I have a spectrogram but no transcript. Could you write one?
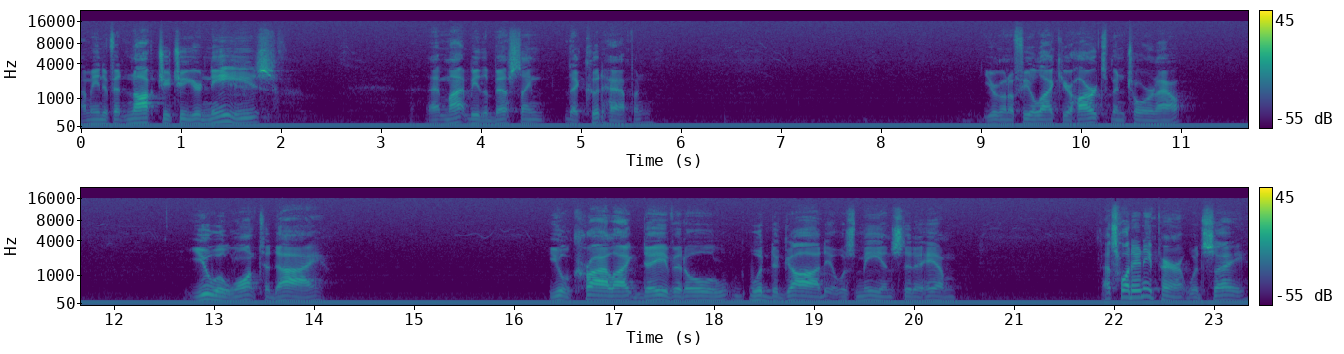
I mean, if it knocked you to your knees, that might be the best thing that could happen. You're going to feel like your heart's been torn out. You will want to die. You'll cry like David, Oh, would to God it was me instead of him. That's what any parent would say.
